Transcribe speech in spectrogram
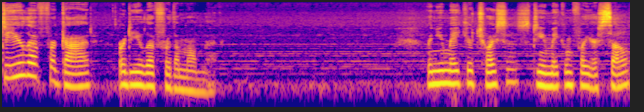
Do you live for God or do you live for the moment? When you make your choices, do you make them for yourself?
